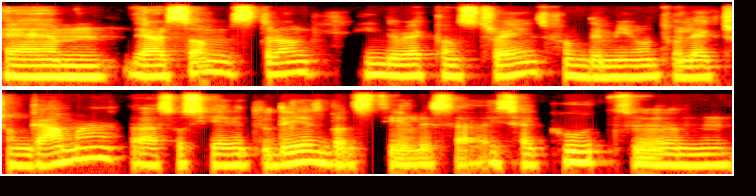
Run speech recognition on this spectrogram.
Um, there are some strong indirect constraints from the muon to electron gamma associated to this, but still it's a, it's a good um,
